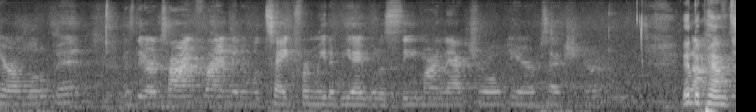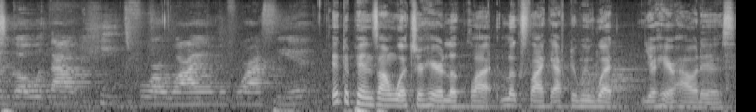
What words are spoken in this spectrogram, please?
hair a little bit. Is there a time frame that it would take for me to be able to see my natural hair texture? It Would depends. I have to go without heat for a while before I see it? It depends on what your hair look like looks like after we wet your hair. How it is,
